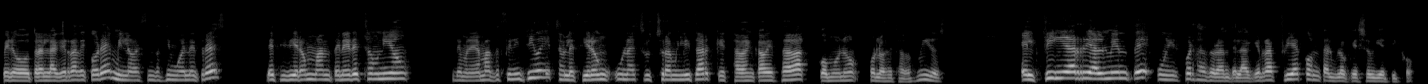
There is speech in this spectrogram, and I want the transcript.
Pero tras la Guerra de Corea en 1953 decidieron mantener esta unión de manera más definitiva y establecieron una estructura militar que estaba encabezada, como no, por los Estados Unidos. El fin era realmente unir fuerzas durante la Guerra Fría contra el bloque soviético.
